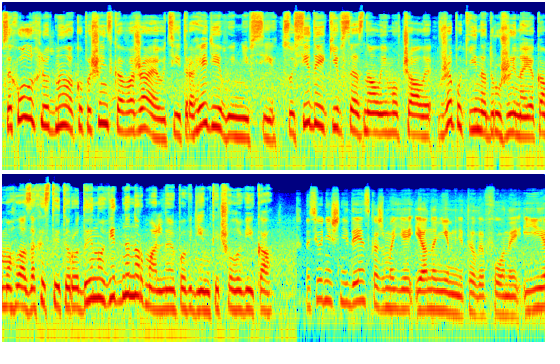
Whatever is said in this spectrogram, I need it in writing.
Психолог Людмила Копишинська вважає, у цій трагедії винні всі. Сусіди, які все знали і мовчали, вже покійна дружина, яка могла захистити родину від ненормальної поведінки чоловіка. На сьогоднішній день, скажімо, є і анонімні телефони, і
